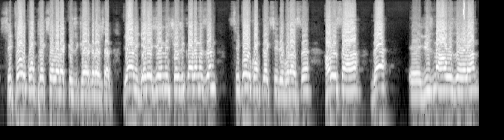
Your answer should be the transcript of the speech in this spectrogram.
spor kompleksi olarak gözüküyor arkadaşlar. Yani geleceğimiz çocuklarımızın spor kompleksiydi burası. Halı saha ve e, yüzme havuzu olan,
